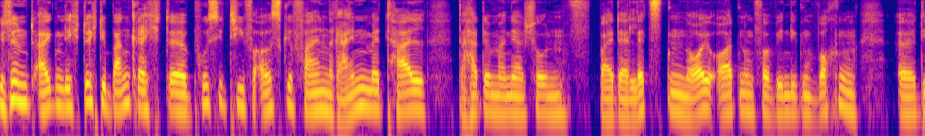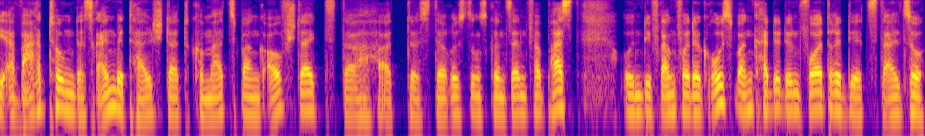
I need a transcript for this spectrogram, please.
Die sind eigentlich durch die Bank recht äh, positiv ausgefallen. Rheinmetall, da hatte man ja schon bei der letzten Neuordnung vor wenigen Wochen äh, die Erwartung, dass Rheinmetall statt Commerzbank aufsteigt. Da hat das der Rüstungskonzern verpasst und die Frankfurter Großbank hatte den Vortritt. Jetzt also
